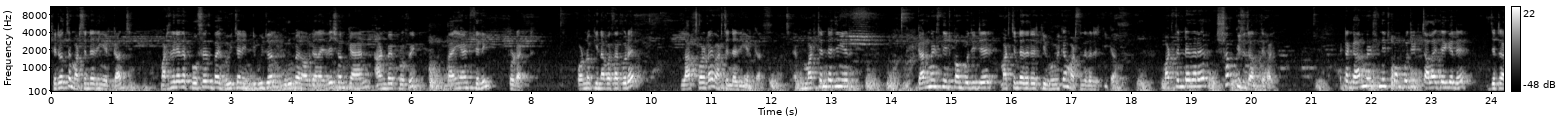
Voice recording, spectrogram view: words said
সেটা হচ্ছে মার্চেন্ডাইজিংয়ের কাজ। Merchandiser process by which an individual group and organisation can earn by profit buying and selling product পণ্য কিনা বেচা করে লাভ করাটাই মার্চেন্ডাইজিংয়ের কাজ। এখন মার্চেন্ডাইজিংয়ের গার্মেন্টস নিট কম্পোজিটে মার্চেন্ডাইজারের কী ভূমিকা, মার্চেন্ডাইজারের কী কাজ? মার্চেন্ডাইজারের সব কিছু জানতে হয়। একটা গার্মেন্টস নিট কম্পোজিট চালাইতে গেলে যেটা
